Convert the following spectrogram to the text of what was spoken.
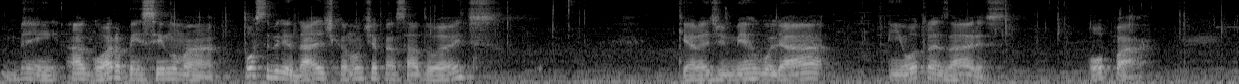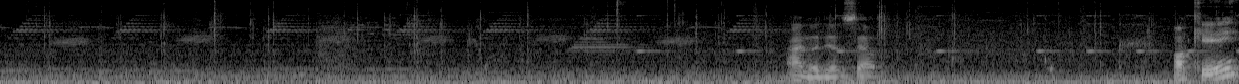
Bem, agora eu pensei numa possibilidade que eu não tinha pensado antes, que era de mergulhar em outras áreas. Opa! Ai meu Deus do céu. Ok.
